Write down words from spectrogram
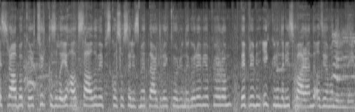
Esra Bakır, Türk Kızılayı Halk Sağlığı ve Psikososyal Hizmetler Direktörlüğü'nde görev yapıyorum. Depremin ilk gününden itibaren de Adıyaman elindeyim.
